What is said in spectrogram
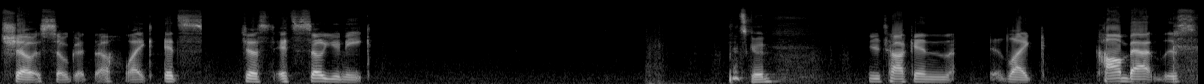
show is so good though. Like it's just it's so unique. That's good. You're talking like combat is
